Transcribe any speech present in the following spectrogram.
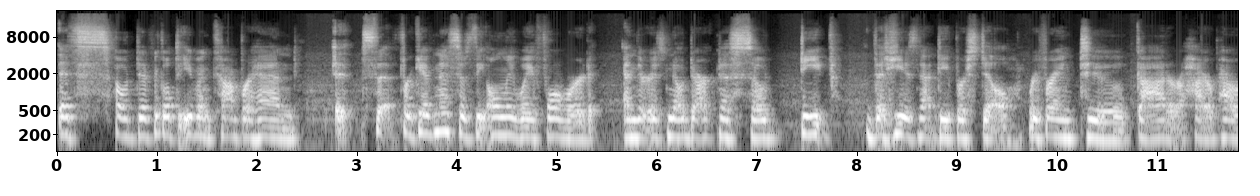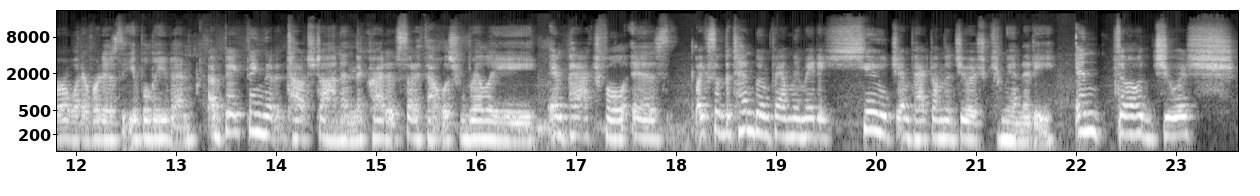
it's so difficult to even comprehend. It's that forgiveness is the only way forward, and there is no darkness so deep that he is not deeper still, referring to God or a higher power or whatever it is that you believe in. A big thing that it touched on in the credits that I thought was really impactful is like I said, the Ten Boom family made a huge impact on the Jewish community. In the Jewish,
